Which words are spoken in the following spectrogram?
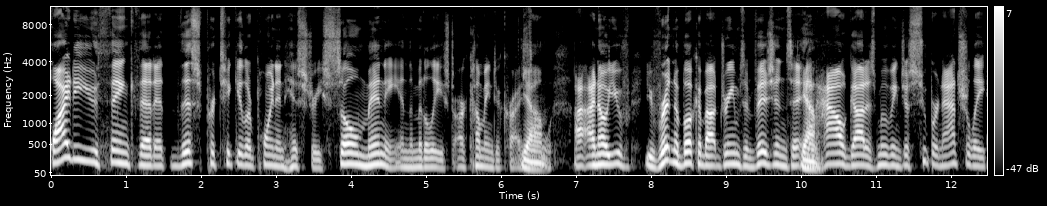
why do you think that at this particular point in history, so many in the Middle East are coming to Christ? Yeah. I, I know you've you've written a book about dreams and visions and, Yeah. and how God is moving just supernaturally.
